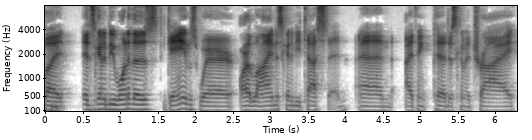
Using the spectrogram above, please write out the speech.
But it's going to be one of those games where our line is going to be tested. And I think Pitt is going to try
